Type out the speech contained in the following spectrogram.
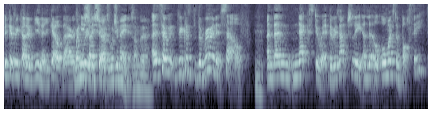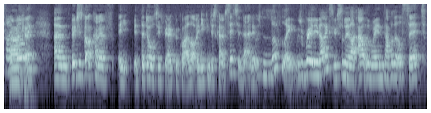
because we kind of you know you get up there. It's when you say shelter, what do you mean? It's under. And so, because the ruin itself, Hmm. and then next to it, there is actually a little, almost a bothy type okay. building, um, which has got a kind of a, the doors seem to be open quite a lot, and you can just kind of sit in there, and it was lovely. It was really nice. You were suddenly like out of the wind, have a little sit,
